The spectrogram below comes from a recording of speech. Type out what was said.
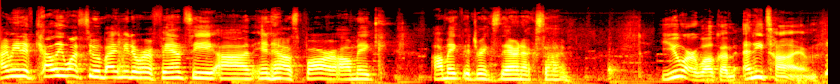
I mean, if Kelly wants to invite me to her fancy um, in-house bar, I'll make, I'll make the drinks there next time. You are welcome anytime.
